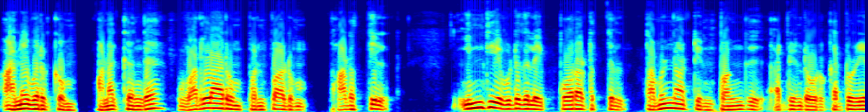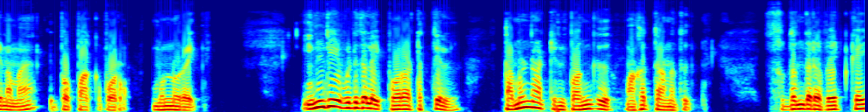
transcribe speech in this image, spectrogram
அனைவருக்கும் வணக்கங்க. வரலாறும் பண்பாடும் பாடத்தில் இந்திய விடுதலை போராட்டத்தில் தமிழ்நாட்டின் பங்கு அப்படின்ற ஒரு கட்டுரையை நம்ம இப்போ பார்க்க போகிறோம் முன்னுரை. இந்திய விடுதலை போராட்டத்தில் தமிழ்நாட்டின் பங்கு மகத்தானது. சுதந்திர வேட்கை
